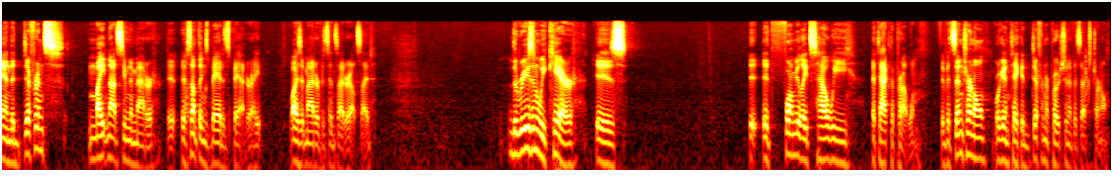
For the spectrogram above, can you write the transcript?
And the difference might not seem to matter. If something's bad, it's bad, right? Why does it matter if it's inside or outside? The reason we care is it, it formulates how we attack the problem. If it's internal, we're going to take a different approach than if it's external.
